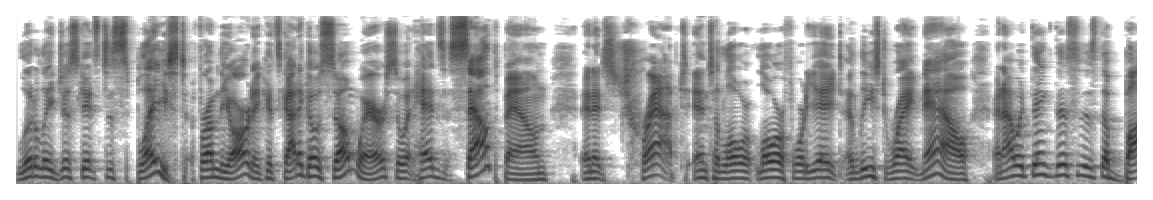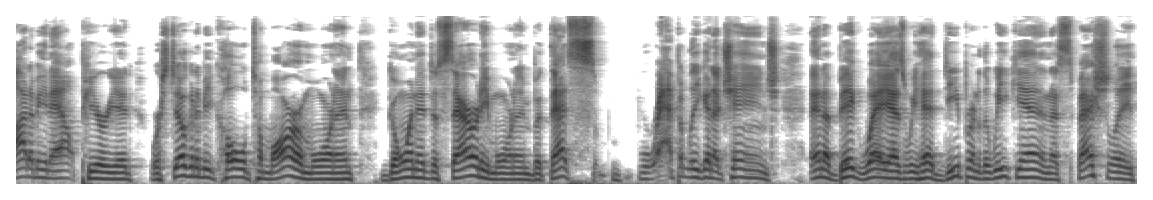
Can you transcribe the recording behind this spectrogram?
literally just gets displaced from the Arctic. It's got to go somewhere, so it heads southbound and it's trapped into lower lower 48 at least right now. And I would think this is the bottoming out period. We're still going to be cold tomorrow morning, going into Saturday morning, but that's rapidly going to change in a big way as we head deeper into the weekend and especially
